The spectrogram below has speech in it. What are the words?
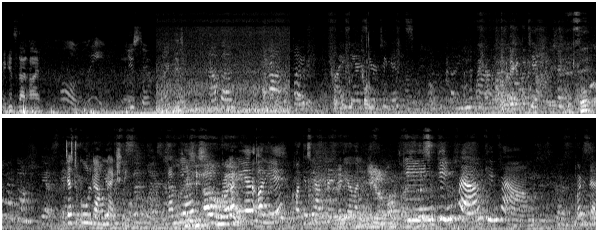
it gets that high. Holy. Used to. just to cool down actually come here oh right come here और ये और किसे आप रेडी वाली king king fam king fam what is that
